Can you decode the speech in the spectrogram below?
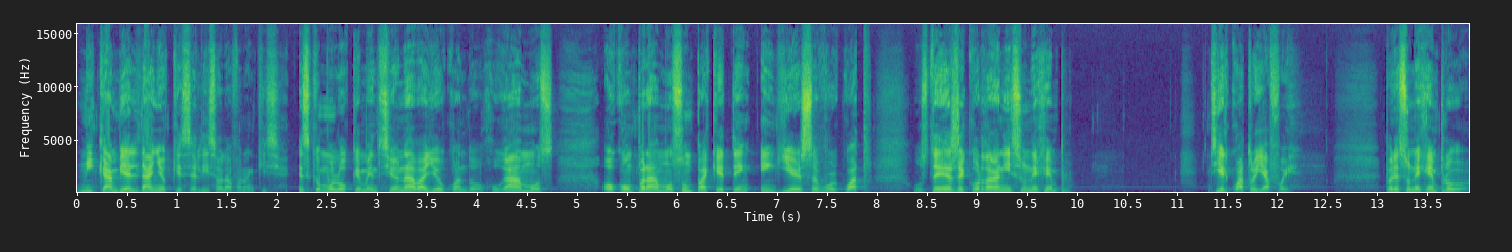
ni cambia el daño que se le hizo a la franquicia. Es como lo que mencionaba yo cuando jugábamos o compramos un paquete en, Gears of War 4. Ustedes recordarán, hice un ejemplo. Si el 4 ya fue. Pero es un ejemplo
